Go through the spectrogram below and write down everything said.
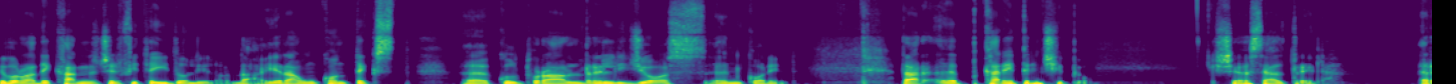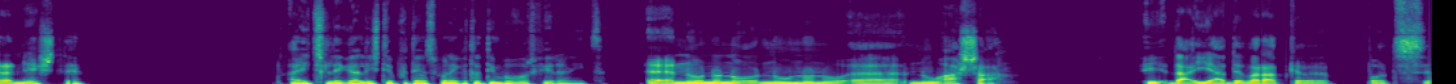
E vorba de carne cerfită idolilor. Da, era un context uh, cultural, religios în Corint. Dar uh, care e principiul? Și ăsta e al treilea. Rănește. Aici legaliștii putem spune că tot timpul vor fi răniți. Nu, nu, nu, nu, nu, nu, nu așa. Da, e adevărat că poți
